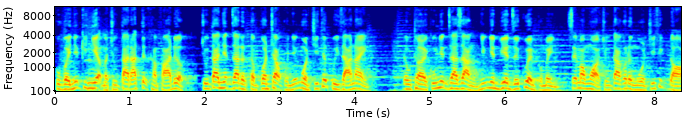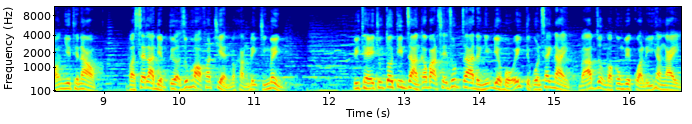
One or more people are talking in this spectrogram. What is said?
Cùng với những kinh nghiệm mà chúng ta đã tự khám phá được, chúng ta nhận ra được tầm quan trọng của những nguồn tri thức quý giá này. Đồng thời cũng nhận ra rằng những nhân viên dưới quyền của mình sẽ mong mỏi chúng ta có được nguồn tri thức đó như thế nào và sẽ là điểm tựa giúp họ phát triển và khẳng định chính mình. Vì thế chúng tôi tin rằng các bạn sẽ rút ra được những điều bổ ích từ cuốn sách này và áp dụng vào công việc quản lý hàng ngày.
